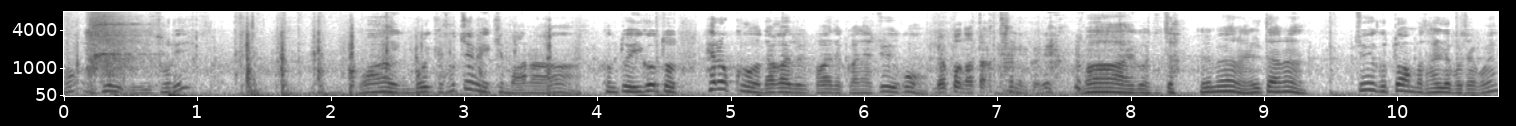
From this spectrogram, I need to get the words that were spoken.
어? 이 소리? 이 소리? 와 이거 뭐 이렇게 허점이 이렇게 많아 그럼 또 이것도 해놓고 나가봐야 될 거 아니야 쪼이고 몇 번 왔다 갔다 하는 거예요? 와 이거 진짜 그러면 일단은 쪼이고 또 한번 달려보자고요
